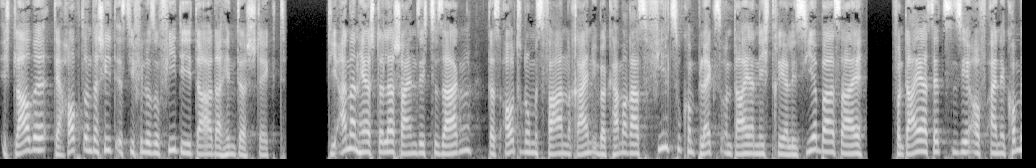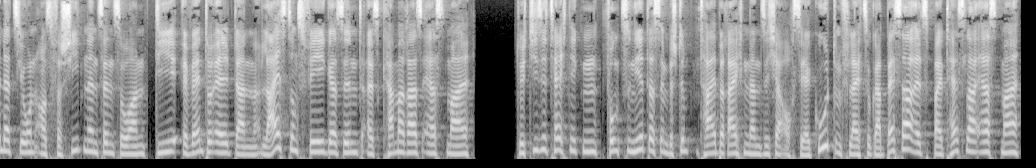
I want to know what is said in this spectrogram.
Ich glaube, der Hauptunterschied ist die Philosophie, die da dahinter steckt. Die anderen Hersteller scheinen sich zu sagen, dass autonomes Fahren rein über Kameras viel zu komplex und daher nicht realisierbar sei von daher setzen sie auf eine Kombination aus verschiedenen Sensoren, die eventuell dann leistungsfähiger sind als Kameras erstmal. Durch diese Techniken funktioniert das in bestimmten Teilbereichen dann sicher auch sehr gut und vielleicht sogar besser als bei Tesla erstmal.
